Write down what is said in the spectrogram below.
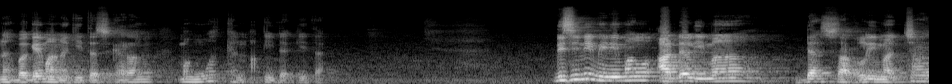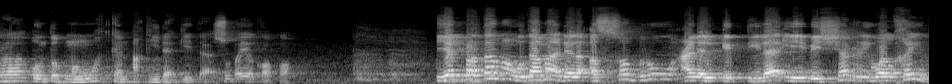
Nah bagaimana kita sekarang menguatkan akidah kita di sini minimal ada lima dasar, lima cara untuk menguatkan akidah kita supaya kokoh. Yang pertama utama adalah as-sabru 'alal ibtila'i bisyarri wal khair.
